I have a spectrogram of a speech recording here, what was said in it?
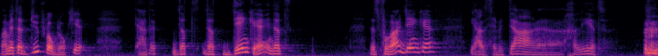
Maar met dat Duplo-blokje, ja, dat, dat, dat denken en dat, dat vooruitdenken, ja, dat heb ik daar eh, geleerd.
